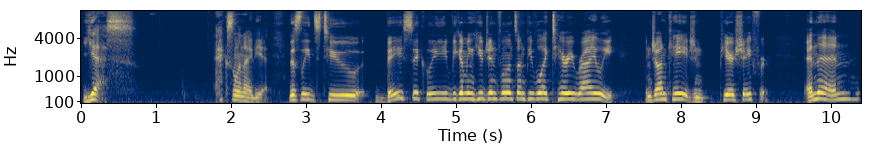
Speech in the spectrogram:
yes. Excellent idea. This leads to basically becoming a huge influence on people like Terry Riley and John Cage and Pierre Schaeffer. And then,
